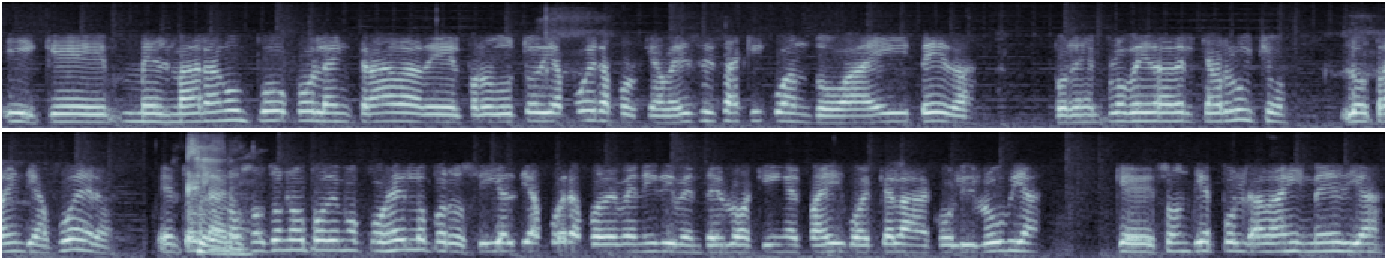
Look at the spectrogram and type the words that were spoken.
y que mermaran un poco la entrada del producto de afuera porque a veces aquí cuando hay veda, por ejemplo veda del carrucho, lo traen de afuera. Entonces nosotros no podemos cogerlo, pero sí el día afuera puede venir y venderlo aquí en el país, igual que la colirrubia, que son 10 pulgadas y media,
